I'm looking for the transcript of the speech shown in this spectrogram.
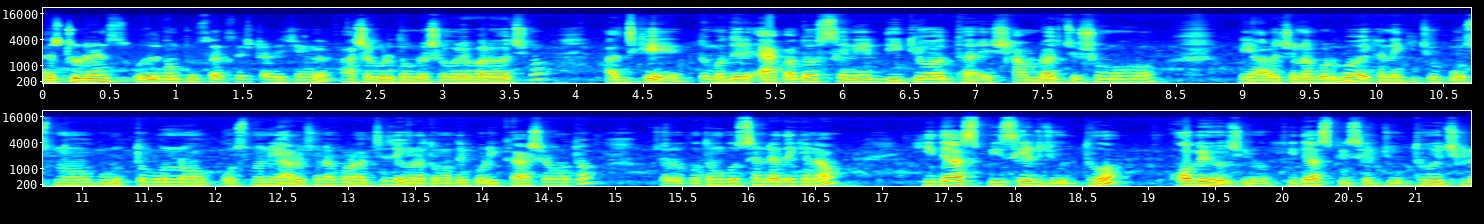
Students welcome to success study channel আশা করি তোমরা সকলে ভালো আছো। আজকে তোমাদের একাদশ শ্রেণির দ্বিতীয় অধ্যায় সাম্রাজ্যসমূহ নিয়ে আলোচনা করব। এখানে কিছু প্রশ্ন, গুরুত্বপূর্ণ প্রশ্ন নিয়ে আলোচনা করা হচ্ছে, যেগুলো তোমাদের পরীক্ষা আসার মতো। চলো প্রথম কোশ্চেনটা দেখে নাও। হিদাস পিসের যুদ্ধ কবে হয়েছিল? হিদাস পিসের যুদ্ধ হয়েছিল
